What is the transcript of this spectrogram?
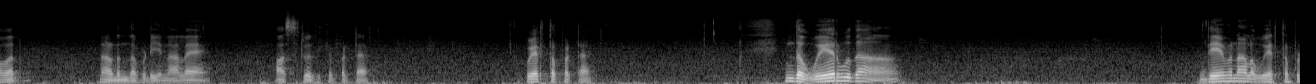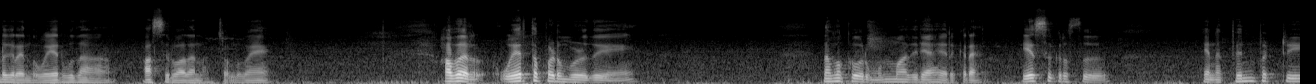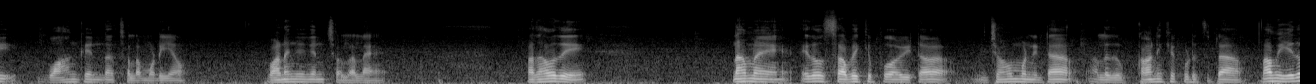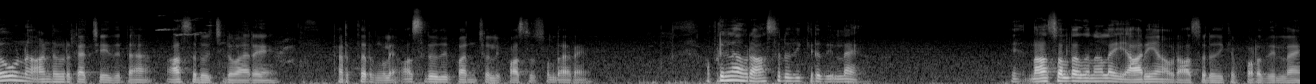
அவர் நடந்தபடியினால ஆசீர்வதிக்கப்பட்டார் உயர்த்தப்பட்டார். இந்த உயர்வு தான் தேவனால் உயர்த்தப்படுகிற இந்த உயர்வு தான் ஆசீர்வாதம் நான் சொல்லுவேன். அவர் உயர்த்தப்படும் பொழுது நமக்கு ஒரு முன்மாதிரியாக இருக்கிறார். இயேசு கிறிஸ்து என்னை பின்பற்றி வாங்கன்னு தான் சொல்ல முடியும். வணங்குங்கன்னு சொல்லலை. அதாவது நாம் ஏதோ சபைக்கு போயிட்டா ஜெபம் பண்ணிட்டா அல்லது காணிக்க கொடுத்துட்டா நாம் ஏதோ ஒன்று ஆண்டவருக்காக செய்துட்டா ஆசீர்வச்சிடுவார். கர்த்தர் உங்களை ஆசீர்வதிப்பார்னு சொல்லி பாஸ்டர் சொல்கிறாரு அப்படிலாம் அவர் ஆசீர்வதிக்கிறது இல்லை. நான் சொல்கிறதுனால யாரையும் அவர் ஆசீர்வதிக்க போகிறது இல்லை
